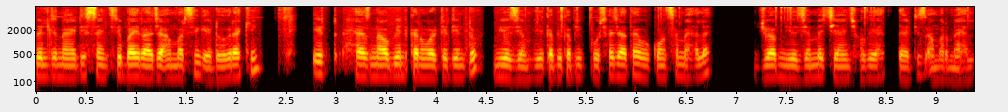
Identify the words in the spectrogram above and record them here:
Build nineteen century by Raja Amar Singh a Dogra king. It has now been converted into museum ये कभी कभी पूछा जाता है, वो कौन सा महल है? जो अब म्यूज़ियम में चेंज हो गया है दैट इज़ अमर महल।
